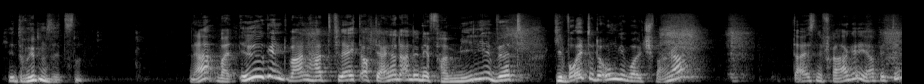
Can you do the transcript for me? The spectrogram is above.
hier drüben sitzen. Ja, weil irgendwann hat vielleicht auch der eine oder andere eine Familie, wird gewollt oder ungewollt schwanger. Da ist eine Frage, ja bitte.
